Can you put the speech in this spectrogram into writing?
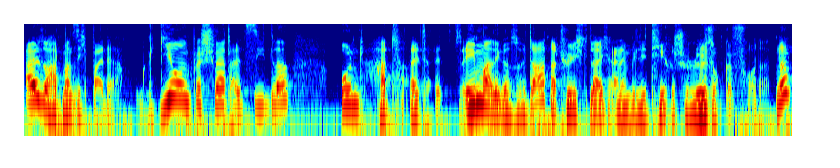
Also hat man sich bei der Regierung beschwert als Siedler und hat als, als ehemaliger Soldat natürlich gleich eine militärische Lösung gefordert. Ne?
